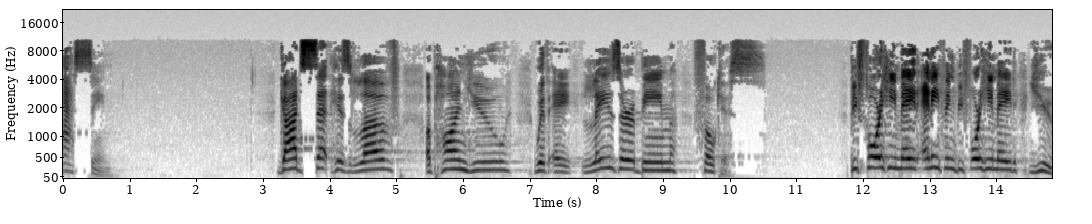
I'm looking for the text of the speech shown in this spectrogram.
passing. God set his love upon you with a laser beam focus. Before he made anything, before he made you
